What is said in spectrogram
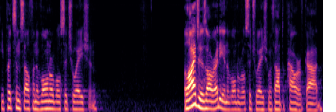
He puts himself in a vulnerable situation. Elijah is already in a vulnerable situation without the power of God.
